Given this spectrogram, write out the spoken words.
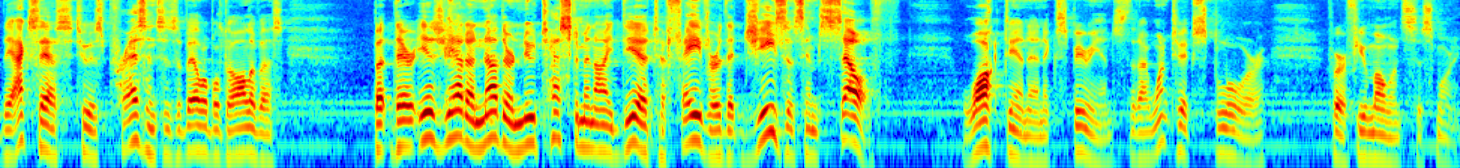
the access to his presence, is available to all of us. But there is yet another New Testament idea to favor that Jesus himself walked in and experienced that I want to explore for a few moments this morning.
